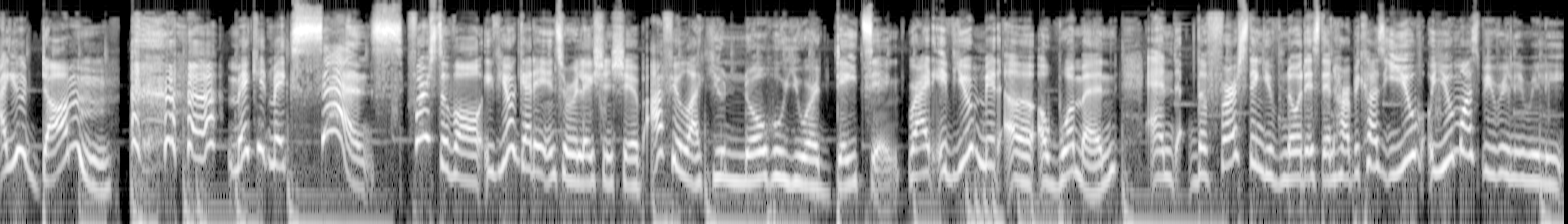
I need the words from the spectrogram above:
are you dumb? make it make sense. First of all, if you're getting into a relationship, I feel like you know who you are dating, right? If you meet a, a woman and the first thing you've noticed in her, because you you must be really, really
